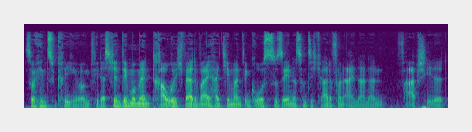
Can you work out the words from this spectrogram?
so hinzukriegen irgendwie, dass ich in dem Moment traurig werde, weil halt jemand in groß zu sehen ist und sich gerade von allen anderen verabschiedet,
